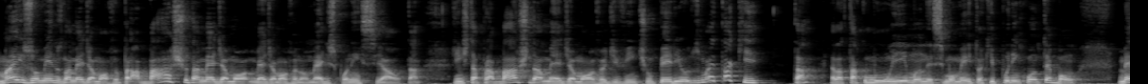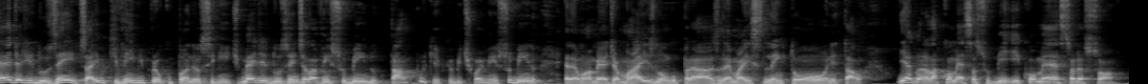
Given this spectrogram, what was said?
mais ou menos na média móvel, para baixo da média móvel, média móvel não, média exponencial, tá? A gente está para baixo da média móvel de 21 períodos, mas está aqui, tá? Ela está como um imã nesse momento aqui, por enquanto é bom. Média de 200, aí o que vem me preocupando é o seguinte, média de 200 ela vem subindo, tá? Por quê? Porque o Bitcoin vem subindo, ela é uma média mais longo prazo, ela é mais lentona e tal, e agora ela começa a subir e começa, olha só,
